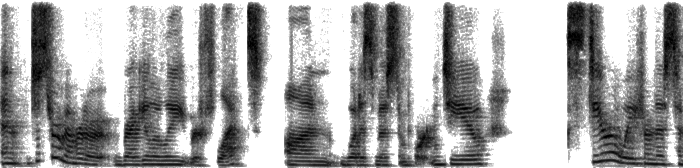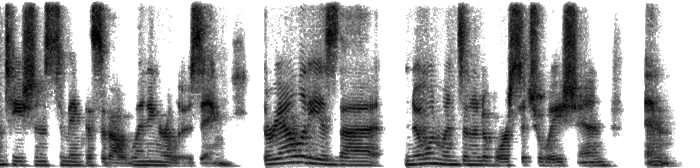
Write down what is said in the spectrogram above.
And just remember to regularly reflect on what is most important to you. Steer away from those temptations to make this about winning or losing. The reality is that no one wins in a divorce situation. And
